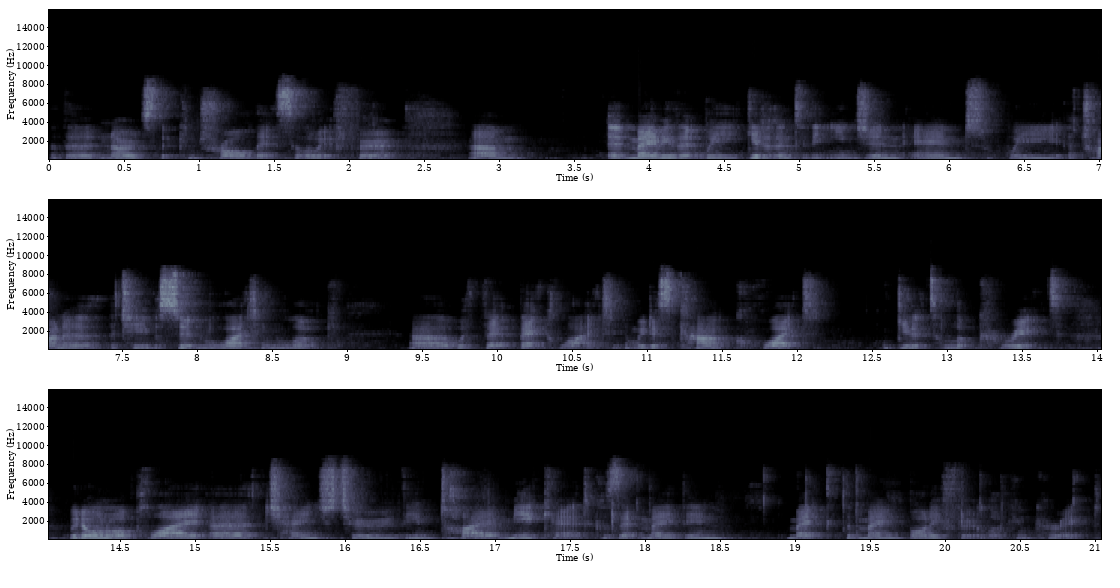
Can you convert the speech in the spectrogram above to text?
the nodes that control that silhouette fur. Um, it may be that we get it into the engine and we are trying to achieve a certain lighting look uh, with that backlight and we just can't quite get it to look correct. We don't want to apply a change to the entire meerkat because that may then make the main body fur look incorrect.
